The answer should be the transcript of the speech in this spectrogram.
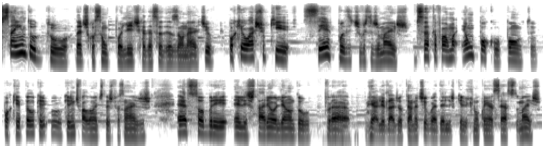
saindo do- da discussão política dessa adesão narrativa, porque eu acho que ser positivista demais, de certa forma, é um pouco o ponto, porque pelo que, o que a gente falou antes dos personagens, é sobre eles estarem olhando pra realidade alternativa deles que eles não têm acesso mais,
